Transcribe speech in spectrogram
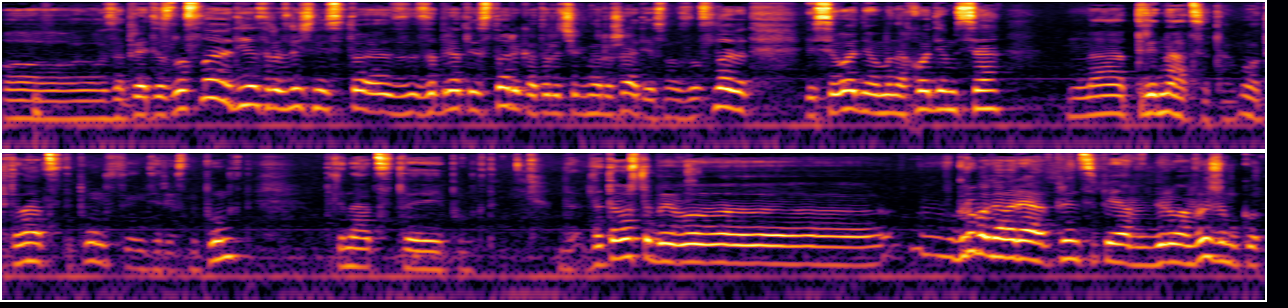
о запрете злословит, есть различные ситу... запреты истории, которые человек нарушает, если он злословит. И сегодня мы находимся на 13-м. О, 13 пункт, интересный пункт. 13 пункт. Да. Для того, чтобы его, э, грубо говоря, в принципе, я беру вам выжимку,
